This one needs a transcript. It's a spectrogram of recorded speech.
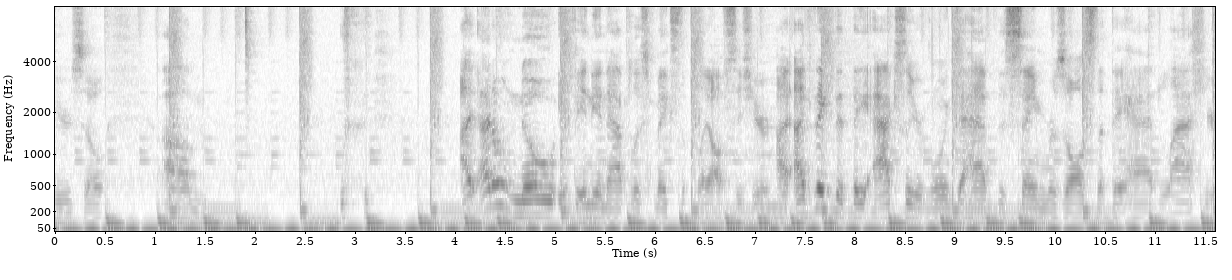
here. So um, I, I, don't know if Indianapolis makes the playoffs this year. I, I, think that they actually are going to have the same results that they had last year.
